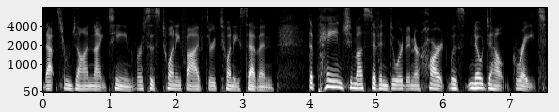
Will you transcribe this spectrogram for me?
That's from John 19, verses 25 through 27. The pain she must have endured in her heart was no doubt great.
